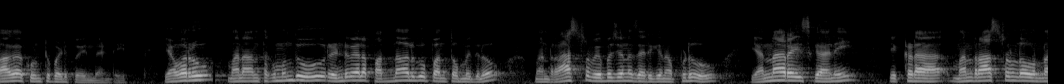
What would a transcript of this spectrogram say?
బాగా కుంటుపడిపోయిందండి. ఎవరు? మన అంతకుముందు రెండు వేల పద్నాలుగు పంతొమ్మిదిలో మన రాష్ట్ర విభజన జరిగినప్పుడు ఎన్ఆర్ఐస్ కానీ ఇక్కడ మన రాష్ట్రంలో ఉన్న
